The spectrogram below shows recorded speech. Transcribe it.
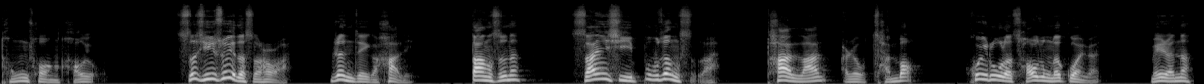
同窗好友。十七岁的时候啊，任这个翰林。当时呢，山西布政使啊，贪婪而又残暴，贿赂了朝中的官员。没人呢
